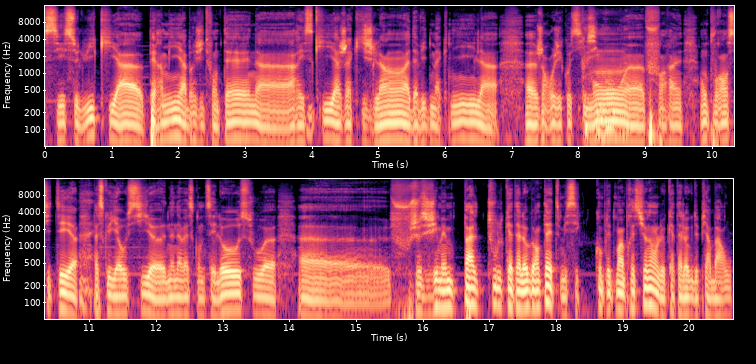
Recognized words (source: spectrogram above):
c'est celui qui a permis à Brigitte Fontaine, à Areski, à Jacques Higelin, à David McNeil, à euh, Jean-Roger Cossimon. Euh, pff, on pourra en citer, parce qu'il y a aussi Nana Vasconcelos, ou j'ai même pas tout le catalogue en tête, mais c'est complètement impressionnant, le catalogue de Pierre Barou.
